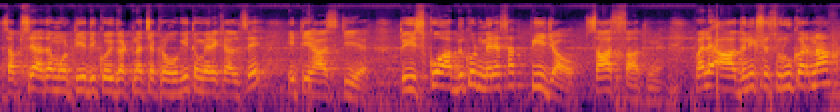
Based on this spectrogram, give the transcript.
सबसे ज़्यादा मोटी यदि कोई घटना चक्र होगी तो मेरे ख्याल से इतिहास की है। तो इसको आप बिल्कुल मेरे साथ पी जाओ साथ साथ में। पहले आधुनिक से शुरू करना,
